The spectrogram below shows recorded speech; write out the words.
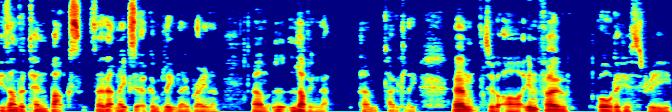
is under 10 bucks. So that makes it a complete no-brainer. Um, loving that um, totally. Um, so we've got our info, order history,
